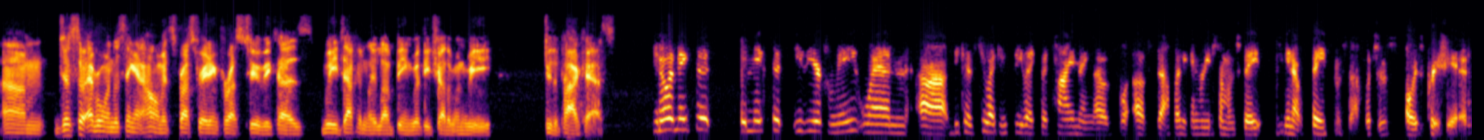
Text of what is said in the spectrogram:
um, just so everyone listening at home, it's frustrating for us too because we definitely love being with each other when we do the podcast. you know what makes it it makes it easier for me when uh because too I can see like the timing of of stuff. Like I can read someone's face, you know, face and stuff, which is always appreciated.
